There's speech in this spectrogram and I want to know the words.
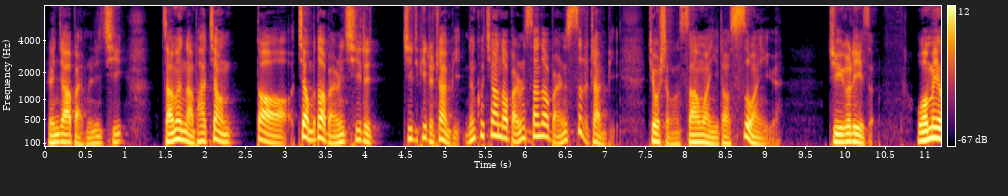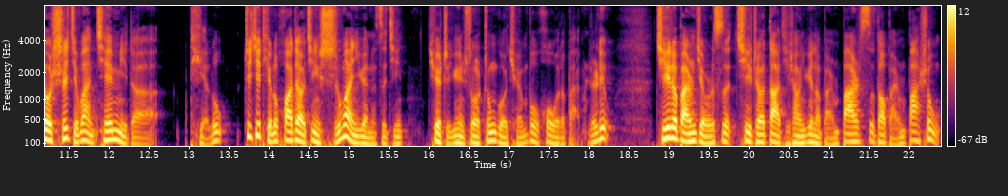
人家百分之七。咱们哪怕降到降不到百分之七的 GDP 的占比，能够降到百分之三到百分之四的占比，就省了三万亿到四万亿元。举一个例子，我们有十几万千米的铁路，这些铁路花掉近十万亿元的资金，却只运输了中国全部货物的百分之六，其余的百分之九十四，汽车大体上运了百分之八十四到百分之八十五，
